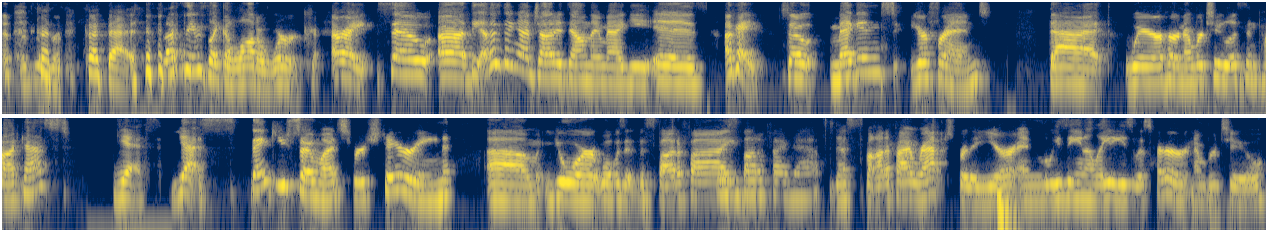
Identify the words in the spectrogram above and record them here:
Cut, cut that. that seems like a lot of work. All right. So uh, the other thing I jotted down there, Maggie, is okay. So Megan's your friend that we're her number two listen podcast. yes. Yes. Thank you so much for sharing um, your what was it the Spotify The Spotify rap. the Spotify Wrapped for the year, and Louisiana Ladies was her number two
